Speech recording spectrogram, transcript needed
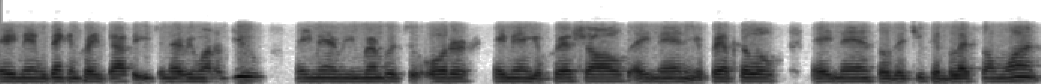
amen. We thank and praise God for each and every one of you, amen. Remember to order, amen, your prayer shawls, amen, and your prayer pillows, Amen. So that you can bless someone.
